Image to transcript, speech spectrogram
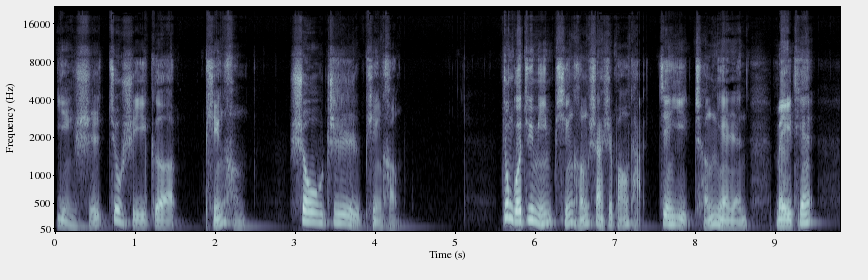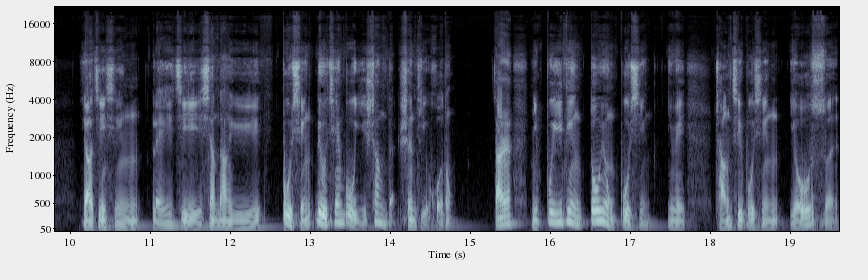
饮食就是一个平衡。收支平衡。中国居民平衡膳食宝塔建议成年人每天要进行累计相当于步行六千步以上的身体活动。当然，你不一定都用步行，因为长期步行有损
